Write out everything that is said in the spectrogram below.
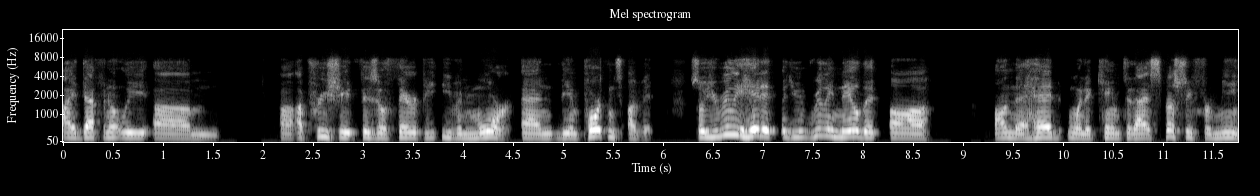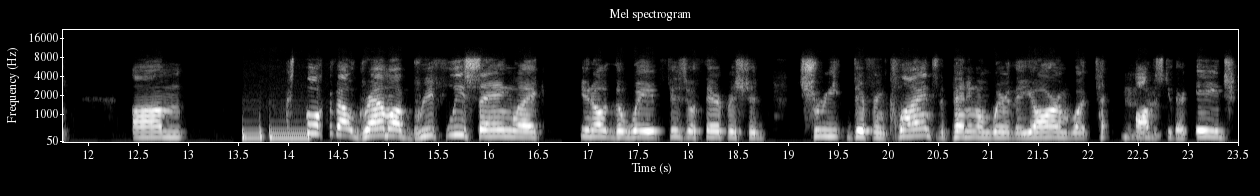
I definitely um, uh, appreciate physiotherapy even more and the importance of it. So you really hit it, you really nailed it uh, on the head when it came to that, especially for me. Um, I spoke about grandma briefly saying like, you know, the way physiotherapists should treat different clients depending on where they are and what t- mm-hmm. obviously their age.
